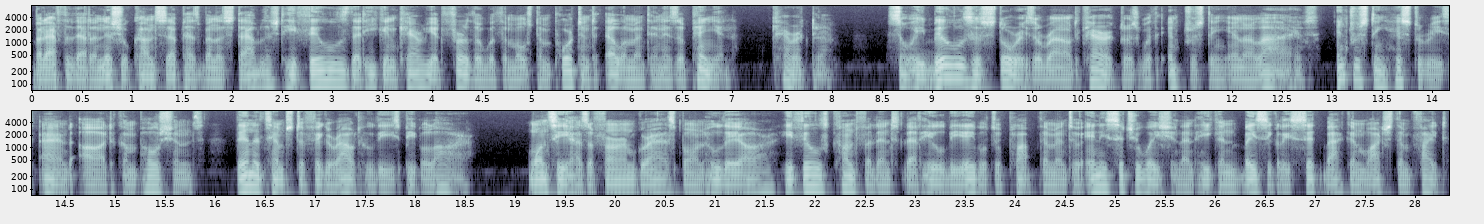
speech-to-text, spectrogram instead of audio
But after that initial concept has been established, he feels that he can carry it further with the most important element in his opinion character. So he builds his stories around characters with interesting inner lives, interesting histories, and odd compulsions, then attempts to figure out who these people are. Once he has a firm grasp on who they are, he feels confident that he'll be able to plop them into any situation and he can basically sit back and watch them fight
